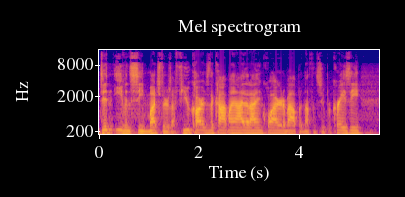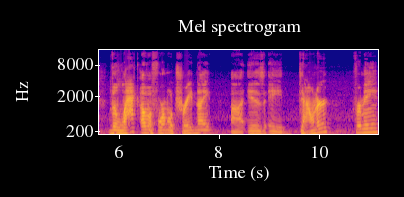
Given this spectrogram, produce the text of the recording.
didn't even see much. There's a few cards that caught my eye that I inquired about, but nothing super crazy. The lack of a formal trade night uh, is a downer for me.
